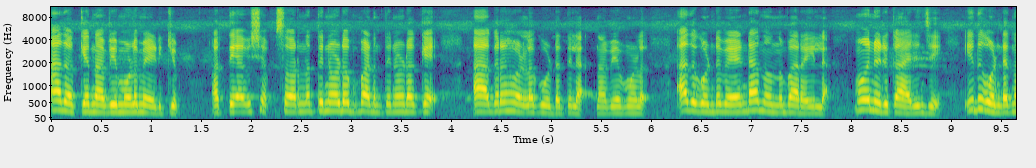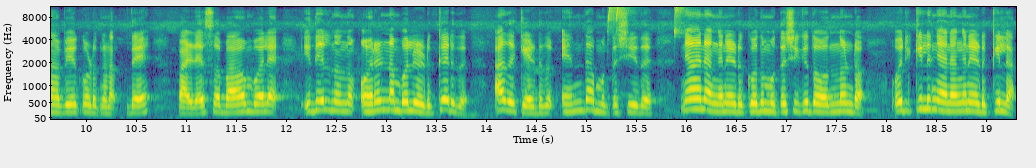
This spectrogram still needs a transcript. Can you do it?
അതൊക്കെ നവ്യമോൾ മേടിക്കും. അത്യാവശ്യം സ്വർണത്തിനോടും പണത്തിനോടൊക്കെ ആഗ്രഹമുള്ള കൂട്ടത്തിലാണ് നവ്യമോൾ അതുകൊണ്ട് വേണ്ടാന്നൊന്നും പറയില്ല. മോനൊരു കാര്യം ചെയ് ഇതുകൊണ്ട് നവ്യെ കൊടുക്കണം. ദേ പഴയ സ്വഭാവം പോലെ ഇതിൽ നിന്നും ഒരെണ്ണം പോലും എടുക്കരുത്. അത് കേട്ടതും എന്താ മുത്തശ്ശി ഇത്? ഞാൻ അങ്ങനെ എടുക്കുമെന്ന് മുത്തശ്ശിക്ക് തോന്നുന്നുണ്ടോ? ഒരിക്കലും ഞാൻ അങ്ങനെ എടുക്കില്ല.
